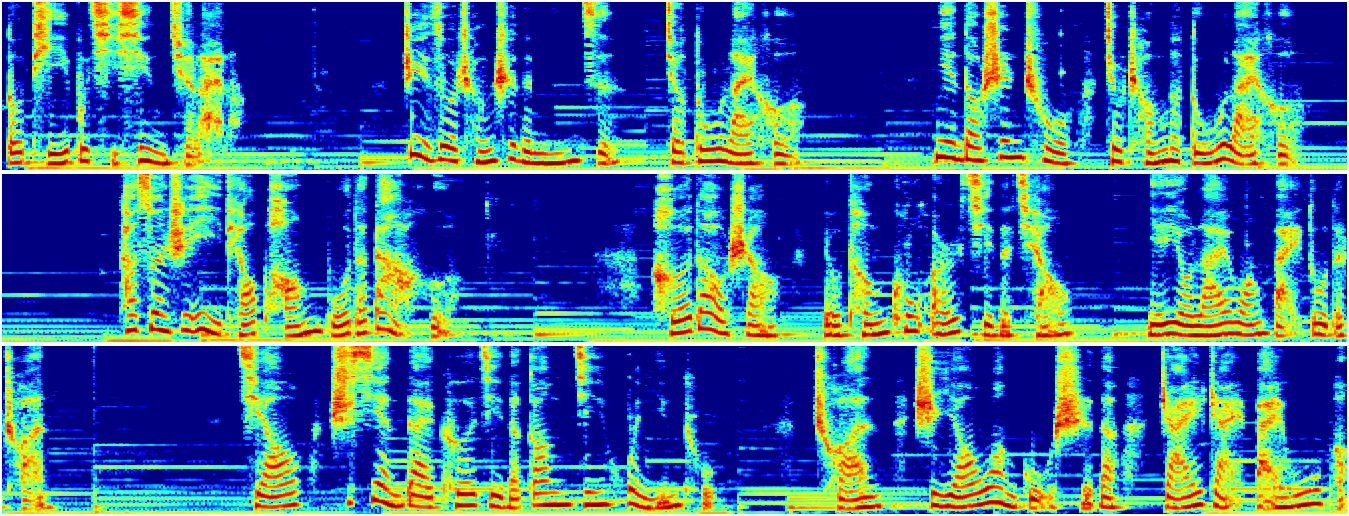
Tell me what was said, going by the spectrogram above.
都提不起兴趣来了。这座城市的名字叫都来河，念到深处就成了独来河。它算是一条磅礴的大河，河道上有腾空而起的桥，也有来往摆渡的船。桥是现代科技的钢筋混凝土，船是遥望古时的窄窄白乌篷。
